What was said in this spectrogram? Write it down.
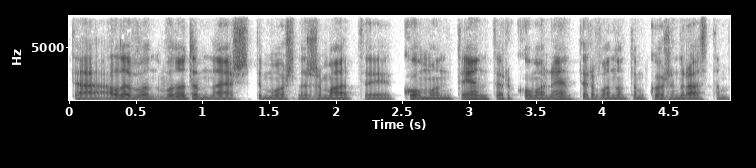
Та, але воно, воно там, знаєш, ти можеш нажимати Command-Enter, Command-Enter, воно там кожен раз там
